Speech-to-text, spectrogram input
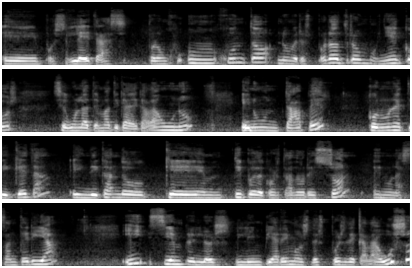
eh, pues letras por un, junto, números por otro, muñecos, según la temática de cada uno, en un tupper con una etiqueta indicando qué tipo de cortadores son en una estantería y siempre los limpiaremos después de cada uso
